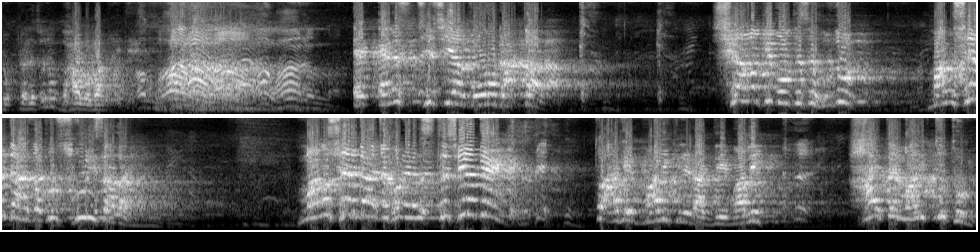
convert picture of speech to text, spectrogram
লোকটার জন্য ভালো বানাই এক অ্যানেস্থেসিয়ার বড় ডাক্তার সে আমাকে বলতেছে হুজুর মানুষের গায়ে যখন ছুরি চালায় মানুষের গায়ে যখন অ্যানেস্থেসিয়া দেয় তো আগে মালিকরে ডাক দিয়ে মালিক হাতের মালিক তো তুমি।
